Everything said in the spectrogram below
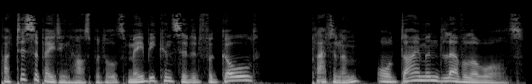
participating hospitals may be considered for gold, platinum, or diamond level awards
